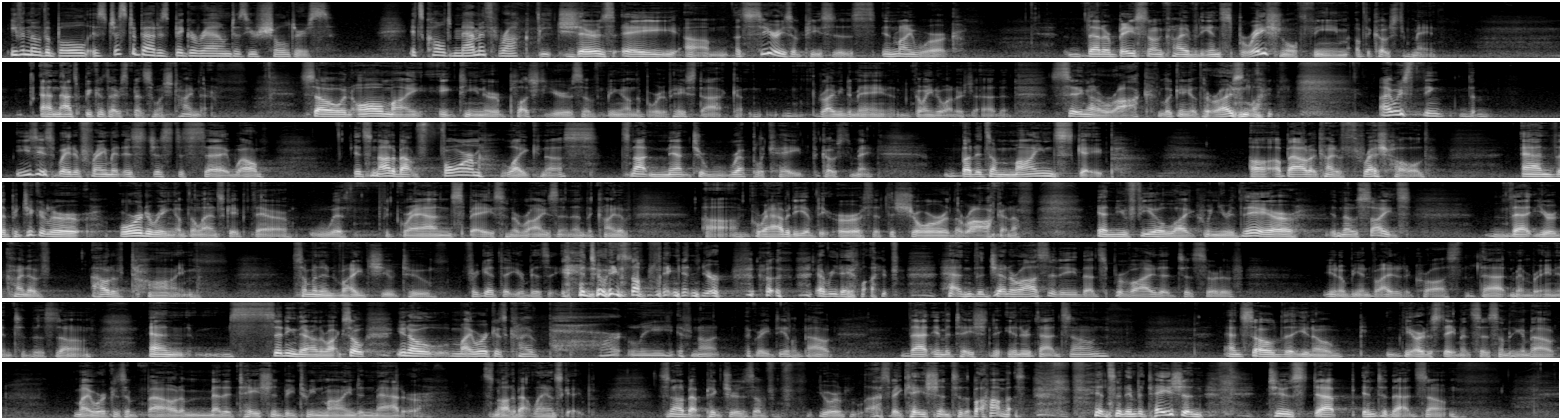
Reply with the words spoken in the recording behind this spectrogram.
even though the bowl is just about as big around as your shoulders. It's called Mammoth Rock Beach. There's a, um, a series of pieces in my work that are based on kind of the inspirational theme of the coast of Maine. And that's because I've spent so much time there. So, in all my 18 or plus years of being on the board of Haystack and driving to Maine and going to Watershed and sitting on a rock looking at the horizon line, I always think the easiest way to frame it is just to say, well, it's not about form likeness, it's not meant to replicate the coast of Maine, but it's a mindscape uh, about a kind of threshold. And the particular ordering of the landscape there with the grand space and horizon and the kind of uh, gravity of the earth at the shore and the rock. And, and you feel like when you're there in those sites that you're kind of out of time. Someone invites you to forget that you're busy doing something in your everyday life and the generosity that's provided to sort of you know, be invited across that membrane into this zone. And sitting there on the rock. So, you know, my work is kind of partly, if not a great deal, about that invitation to enter that zone. And so the, you know, the artist statement says something about my work is about a meditation between mind and matter. It's not about landscape. It's not about pictures of your last vacation to the Bahamas. It's an invitation to step into that zone.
